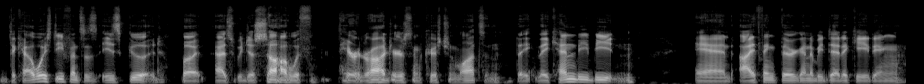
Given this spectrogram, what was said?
the Cowboys defense is, is good, but as we just saw with Aaron Rodgers and Christian Watson, they, they can be beaten. And I think they're going to be dedicating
